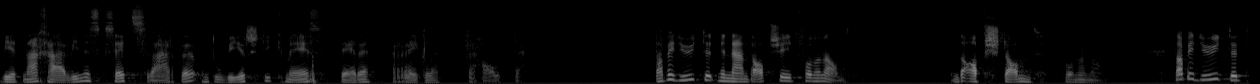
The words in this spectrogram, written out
wird nachher wie ein Gesetz werden und du wirst dich gemäß dieser Regeln verhalten. Das bedeutet, wir nehmen Abschied voneinander und Abstand voneinander. Das bedeutet,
